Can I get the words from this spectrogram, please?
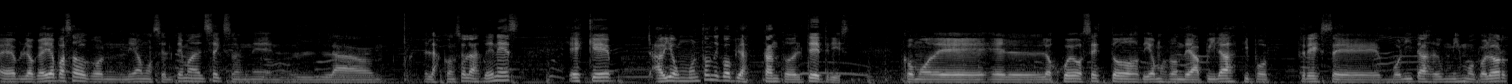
eh, lo que había pasado con, digamos, el tema del sexo en, en la- en las consolas de NES es que había un montón de copias tanto del Tetris como de los juegos estos, digamos, donde apilás tipo tres eh, bolitas de un mismo color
